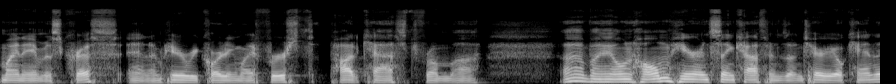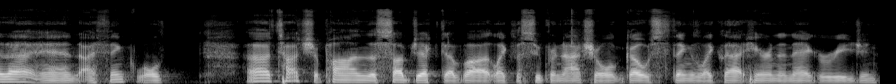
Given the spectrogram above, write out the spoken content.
my name is Chris, and I'm here recording my first podcast from uh, uh, my own home here in St. Catharines, Ontario, Canada. And I think we'll uh, touch upon the subject of uh, like the supernatural, ghosts, things like that here in the Niagara region.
